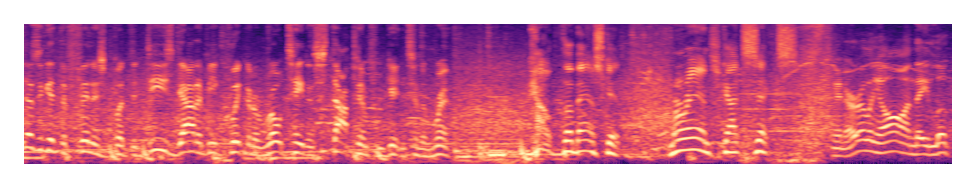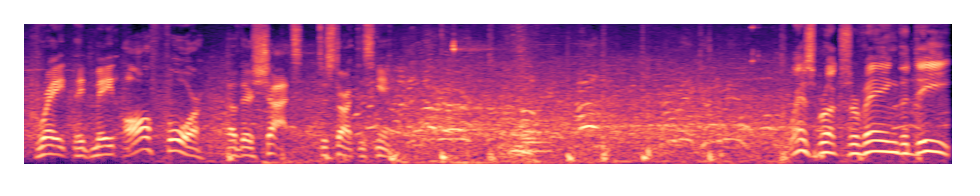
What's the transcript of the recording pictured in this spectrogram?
He doesn't get the finish, but the D's got to be quicker to rotate and stop him from getting to the rim. Count the basket. Morant's got six. And early on, they look great. They've made all four of their shots to start this game. Westbrook surveying the D.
